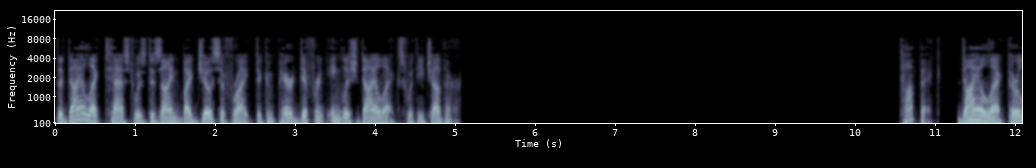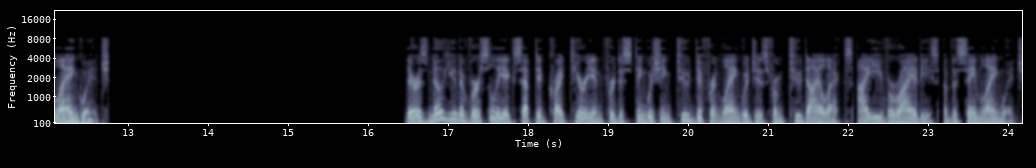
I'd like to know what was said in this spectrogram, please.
The dialect test was designed by Joseph Wright to compare different English dialects with each other. Dialect or language There is no universally accepted criterion for distinguishing two different languages from two dialects i.e. varieties of the same language.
